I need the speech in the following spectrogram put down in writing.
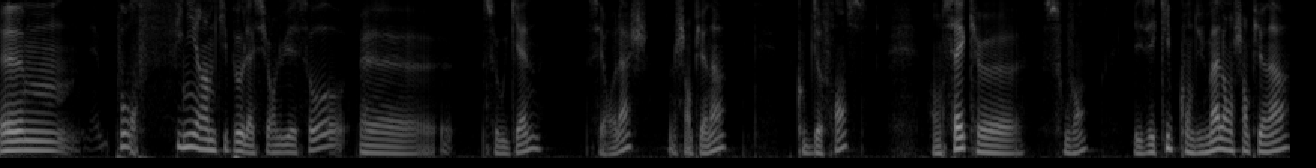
Euh, pour finir un petit peu là sur l'USO, euh, ce week-end, c'est relâche, le championnat, Coupe de France. On sait que souvent, les équipes qui ont du mal en championnat,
